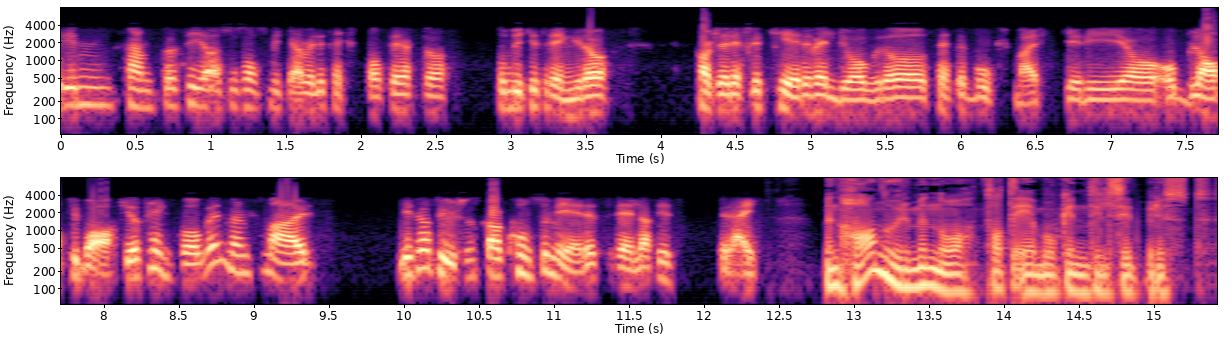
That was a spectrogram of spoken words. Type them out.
krim, fantasy, altså sånn som ikke er veldig tekstbasert, og som du ikke trenger å kanskje reflektere veldig over og sette bokmerker i og, og bla tilbake og tenke over, men som er litteratur som skal konsumeres relativt greit. Men har nordmenn nå tatt e-boken til sitt bryst?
